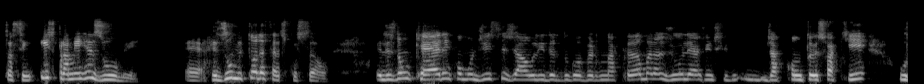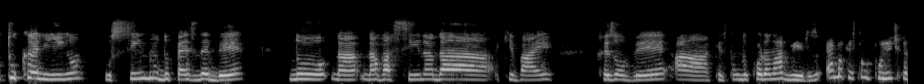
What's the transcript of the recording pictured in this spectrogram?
Então, assim, isso para mim resume, é, resume toda essa discussão. Eles não querem, como disse já o líder do governo na Câmara, Júlia, a gente já contou isso aqui, o tucaninho, o símbolo do PSDB no, na, na vacina da, que vai resolver a questão do coronavírus. É uma questão política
